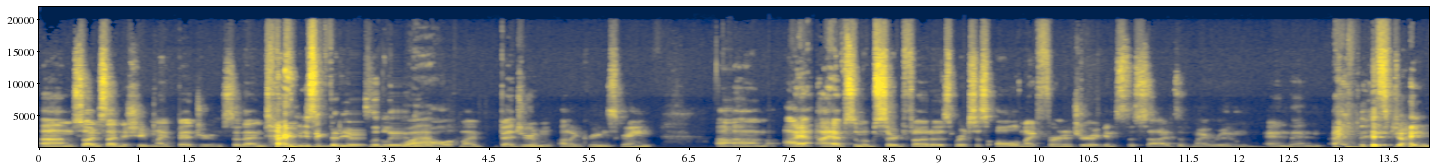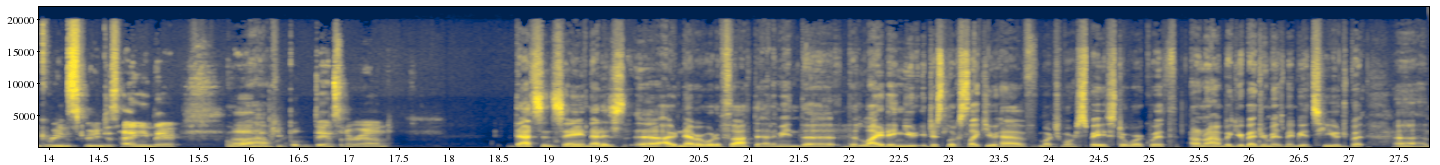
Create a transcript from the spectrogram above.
Um, so I decided to shoot my bedroom. So that entire music video is literally Wow. the wall of my bedroom on a green screen. Um, I I have some absurd photos where it's just all of my furniture against the sides of my room, and then this giant green screen just hanging there, um, Wow. and people dancing around. that's insane. That is uh, i never would have thought that. I mean the the lighting you it just looks like you have much more space to work with. I don't know how big your bedroom is. Maybe it's huge but uh,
